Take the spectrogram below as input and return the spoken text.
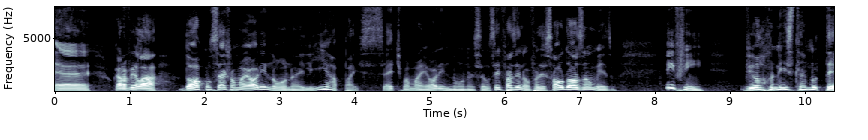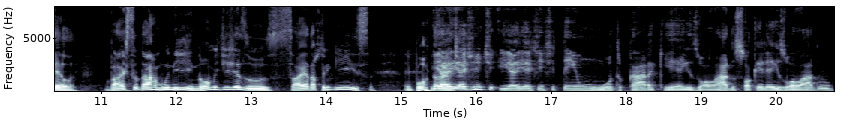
é, o cara vê lá, Dó com sétima maior e nona. Ele, ih, rapaz, sétima maior e nona. Isso eu não sei fazer, não. Vou fazer só o dózão mesmo. Enfim, violonista Nutella. Vai estudar harmonia em nome de Jesus. Saia da preguiça. Importante. E aí, a gente, e aí a gente tem um outro cara que é isolado, só que ele é isolado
